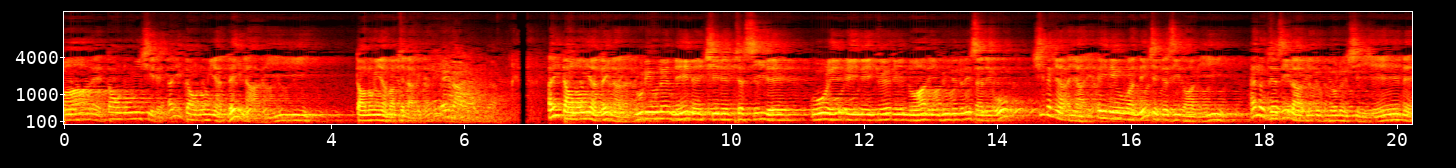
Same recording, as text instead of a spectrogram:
မာတဲ့တောင်လုံးကြီးရှိတယ်အဲ့ဒီတောင်လုံးကြီးကလိမ့်လာပြီတောင်လုံးကြီးကဘာဖြစ်လာလဲလိမ့်လာပါအဲ့ဒီတောင်လုံးကြီးကလိမ့်လာတယ်လူတွေကိုလည်းနေနေခြေတယ်ဖြက်စီးတယ်အိုးတွေအိမ်တွေကျွဲတွေနွားတွေလူတွေတိရစ္ဆာန်တွေအိုးရှိသမျှအရာတွေအိမ်တွေကိုမှနေချင်ပျက်စီးသွားပြီ အဲ့လိုပျက်စီးလာပြီလို့ပြောလို့ရှိရင်တဲ့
